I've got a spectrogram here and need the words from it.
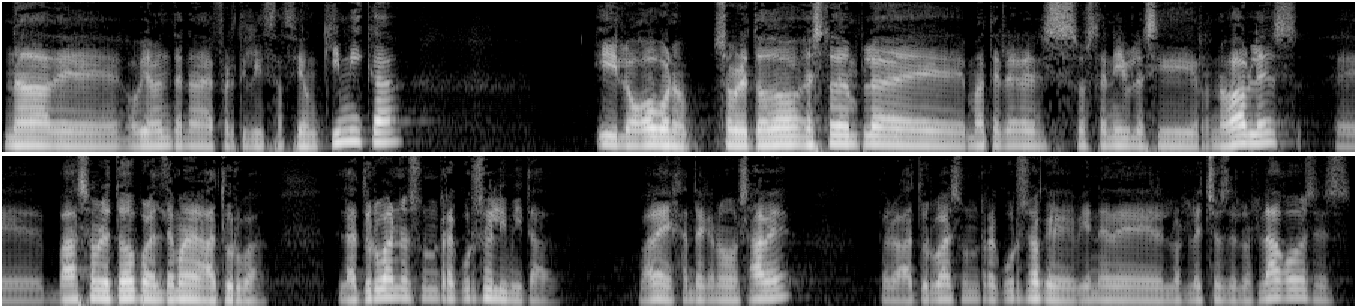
nada de, obviamente nada de fertilización química Y luego, bueno, sobre todo esto de empleo de materiales sostenibles y renovables eh, va sobre todo por el tema de la turba. La turba no es un recurso ilimitado, ¿vale? Hay gente que no lo sabe, pero la turba es un recurso que viene de los lechos de los lagos, es,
